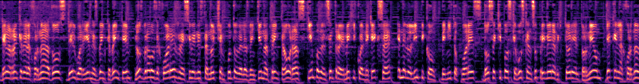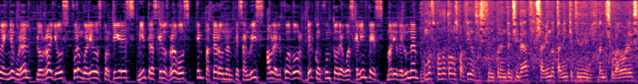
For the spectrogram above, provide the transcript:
del arranque de la jornada 2 del Guardianes 2020, los Bravos de Juárez reciben esta noche en punto de las 21 a 30 horas, tiempo del centro de México al Necaxa, en el Olímpico Benito Juárez, dos equipos que buscan su primera victoria del torneo, ya que en la jornada inaugural, los Rayos fueron goleados por Tigres, mientras que los Bravos empataron ante San Luis. Habla el jugador del conjunto de Aguascalientes, Mario de Luna. Vamos jugando todos los partidos este, con intensidad, sabiendo también que tiene grandes jugadores.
